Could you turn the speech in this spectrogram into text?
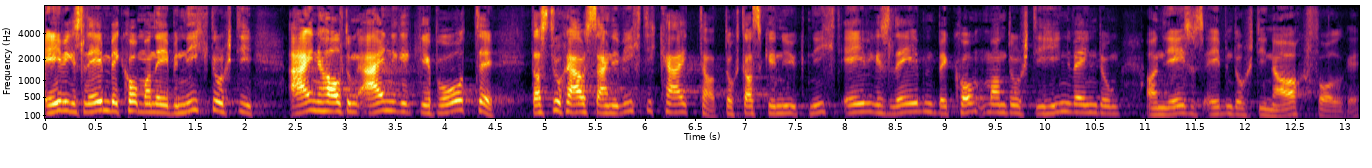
Ewiges Leben bekommt man eben nicht durch die Einhaltung einiger Gebote, das durchaus seine Wichtigkeit hat. Doch das genügt nicht. Ewiges Leben bekommt man durch die Hinwendung an Jesus, eben durch die Nachfolge.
